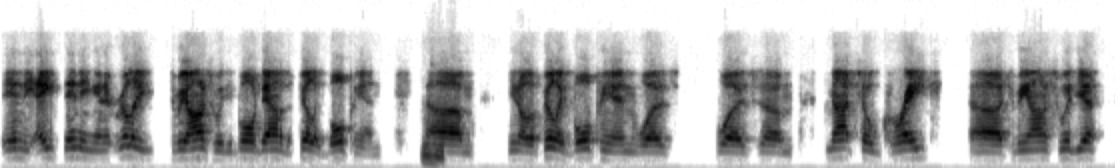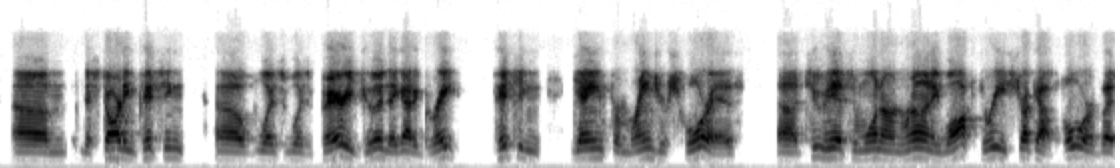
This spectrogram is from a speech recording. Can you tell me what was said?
in the eighth inning, and it really, to be honest with you, boiled down to the Philly bullpen. Mm-hmm. Um, you know, the Philly bullpen was was um, not so great, uh, to be honest with you. Um, the starting pitching uh, was was very good. They got a great pitching game from Ranger Suarez, uh, two hits and one earned run. He walked three, struck out four, but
